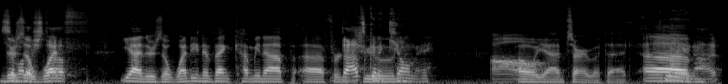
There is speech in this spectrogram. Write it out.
some There's other a wed- stuff. Yeah, there's a wedding event coming up uh, for That's June. gonna kill me. Oh yeah, I'm sorry about that. No, you're Um, not.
